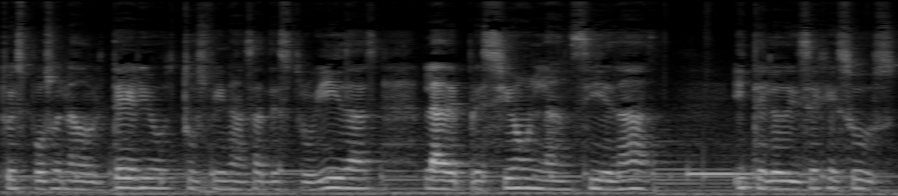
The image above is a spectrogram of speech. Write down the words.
tu esposo en adulterio, tus finanzas destruidas, la depresión, la ansiedad. Y te lo dice Jesús,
